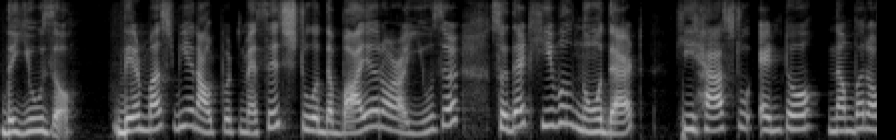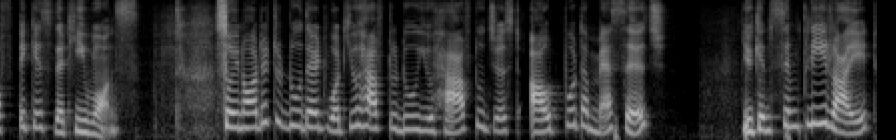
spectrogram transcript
the user. There must be an output message to the buyer or a user so that he will know that he has to enter number of tickets that he wants. So in order to do that, what you have to do, you have to just output a message. You can simply write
